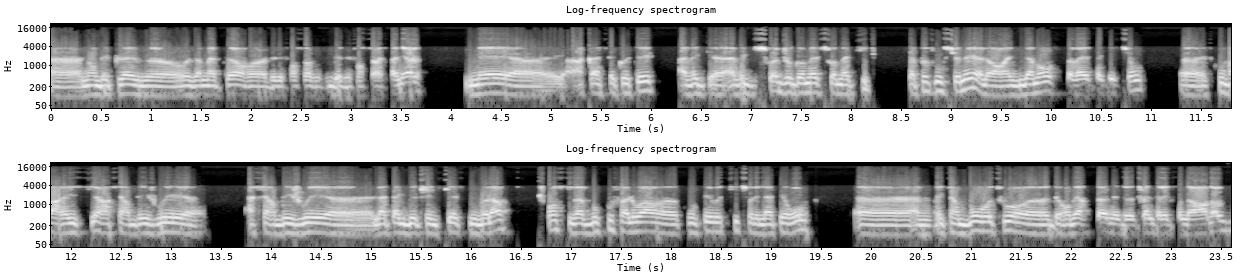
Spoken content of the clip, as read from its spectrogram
N'en déplaise aux amateurs des défenseurs, des défenseurs espagnols, mais à ses côtés, avec avec soit Joe Gomez, soit Matip, ça peut fonctionner. Alors évidemment, ça va être la question est-ce qu'on va réussir à faire déjouer à faire déjouer l'attaque de Chelsea à ce niveau-là? Je pense qu'il va beaucoup falloir euh, compter aussi sur les latéraux. Euh, avec un bon retour euh, de Robertson et de Trent Alexander-Arnold,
